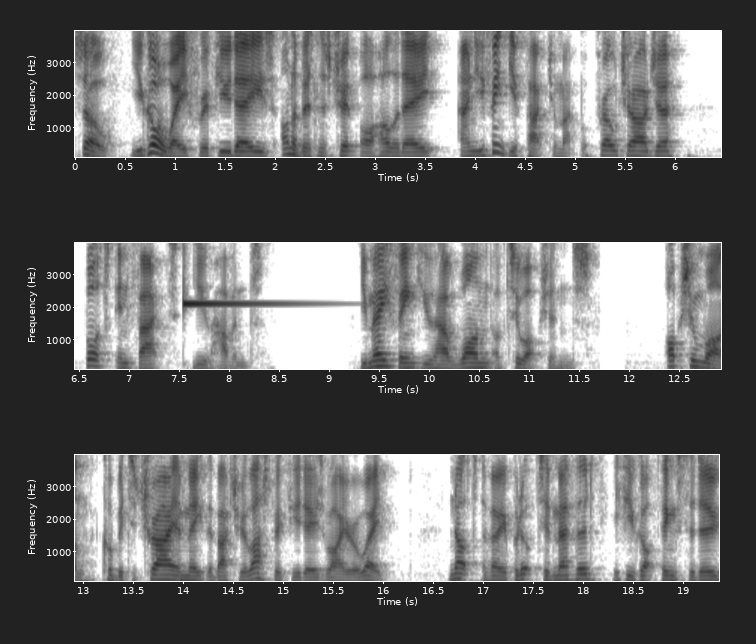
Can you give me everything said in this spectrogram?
So, you go away for a few days on a business trip or holiday and you think you've packed your MacBook Pro charger, but in fact, you haven't. You may think you have one of two options. Option 1 could be to try and make the battery last for a few days while you're away. Not a very productive method if you've got things to do,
